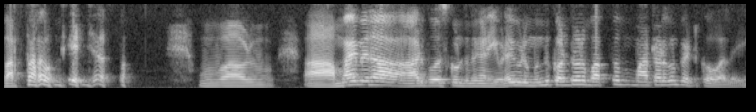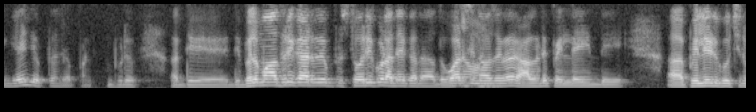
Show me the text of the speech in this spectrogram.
భర్త అలా ఉంటే ఏం చేస్తాం? వాడు ఆ అమ్మాయి మీద ఆడిపోసుకుంటుంది కానీ ఈవిడ వీడు ముందు కంట్రోల్ మొత్తం మాట్లాడుకుని పెట్టుకోవాలి. ఇంకేం చెప్తాను చెప్పండి. ఇప్పుడు ది దిబ్బల మాధురి గారి స్టోరీ కూడా అదే కదా. దువాడ శ్రీనివాస గారు ఆల్రెడీ పెళ్ళి అయింది పెళ్ళిడికి వచ్చిన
